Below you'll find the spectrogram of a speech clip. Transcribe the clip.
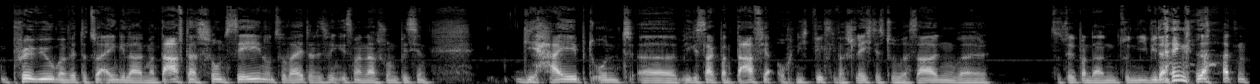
ein Preview, man wird dazu eingeladen, man darf das schon sehen und so weiter. Deswegen ist man da schon ein bisschen gehypt und äh, wie gesagt, man darf ja auch nicht wirklich was Schlechtes drüber sagen, weil sonst wird man dann so nie wieder eingeladen.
